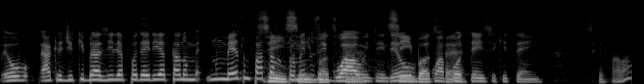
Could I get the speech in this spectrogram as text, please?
eu acredito que Brasília poderia estar no, me- no mesmo patamar, Sim, pelo sim, menos igual, fé. entendeu? Com a fé. potência que tem. Você quer falar?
